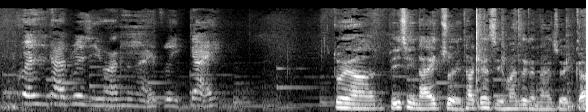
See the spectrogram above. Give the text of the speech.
不愧是他最喜欢的奶嘴盖。对啊，比起奶嘴，他更喜欢这个奶嘴盖。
